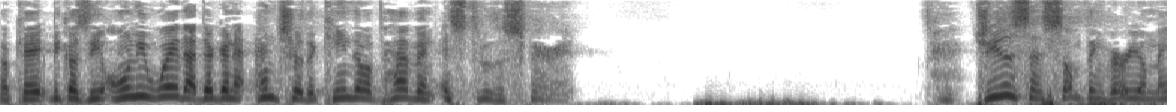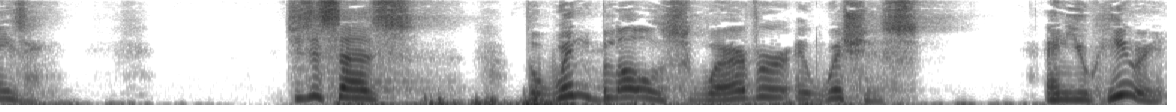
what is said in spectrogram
okay? Because the only way that they're going to enter the kingdom of heaven is through the spirit. Jesus says something very amazing. Jesus says, the wind blows wherever it wishes and you hear it,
